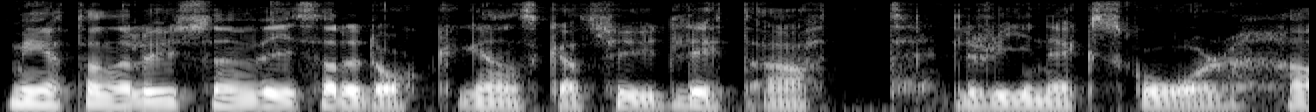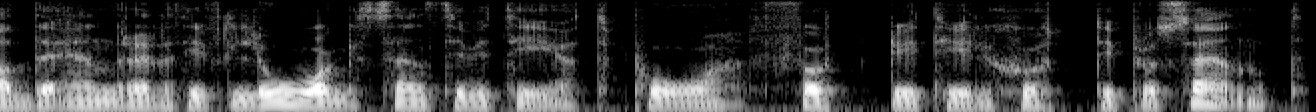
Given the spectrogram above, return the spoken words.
Metaanalysen visade dock ganska tydligt att Lerinex score hade en relativt låg sensitivitet på 40 till 70 procent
